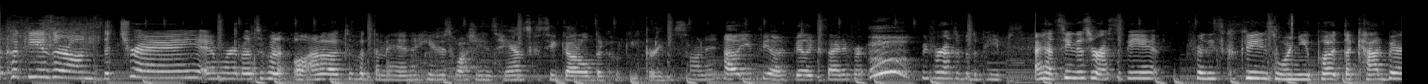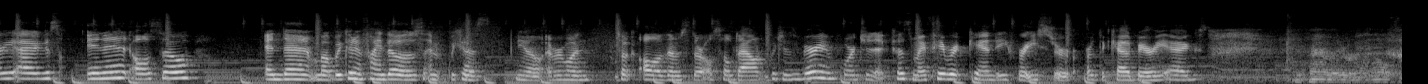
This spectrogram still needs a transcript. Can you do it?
The cookies are on the tray and we're about to put, oh, I'm about to put them in. He's just washing his hands because he got all the cookie grease on it. How do you feel? I feel excited for, oh, we forgot to put the peeps. I had seen this recipe for these cookies when you put the Cadbury eggs in it also. And then, but we couldn't find those and because, you know, everyone took all of them so they're all sold out, which is very unfortunate because my favorite candy for Easter are the Cadbury eggs. Apparently everyone else.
